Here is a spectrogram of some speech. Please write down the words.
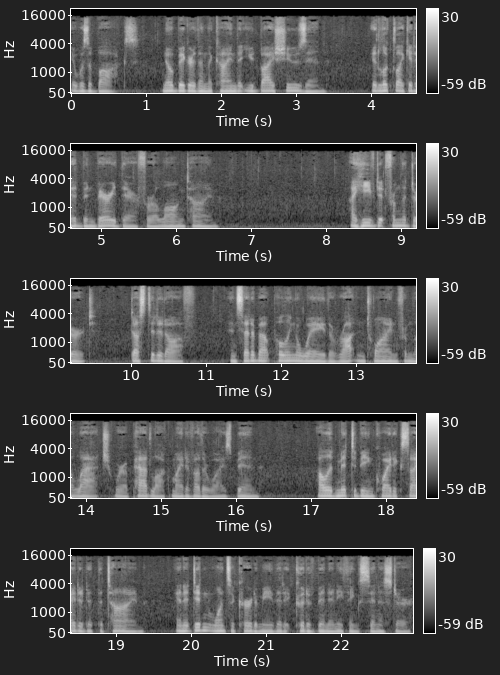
it was a box, no bigger than the kind that you'd buy shoes in. It looked like it had been buried there for a long time. I heaved it from the dirt, dusted it off, and set about pulling away the rotten twine from the latch where a padlock might have otherwise been. I'll admit to being quite excited at the time, and it didn't once occur to me that it could have been anything sinister.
